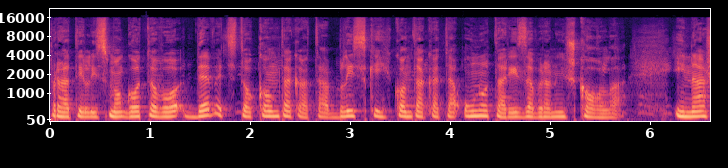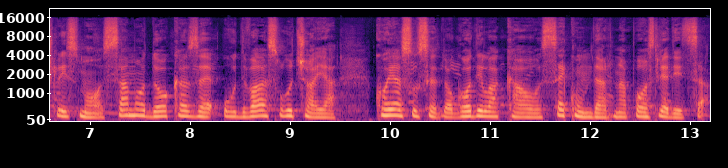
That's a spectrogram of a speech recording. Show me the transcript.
Pratili smo gotovo 900 kontakata, bliskih kontakata unutar izabranih škola i našli smo samo dokaze u dva slučaja koja su se dogodila kao sekundarna posljedica,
